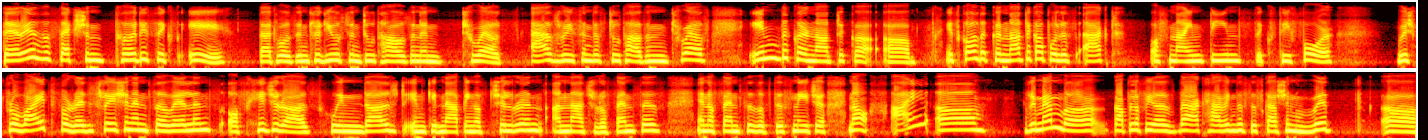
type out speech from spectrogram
there is a section 36A that was introduced in 2012, as recent as 2012, in the Karnataka. Uh, it's called the Karnataka Police Act of 1964 which provides for registration and surveillance of hijras who indulged in kidnapping of children, unnatural offenses, and offenses of this nature. Now, I uh, remember a couple of years back having this discussion with uh,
